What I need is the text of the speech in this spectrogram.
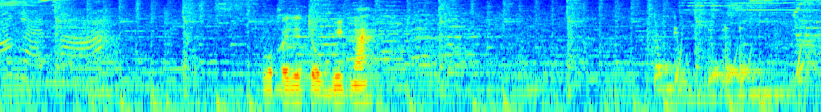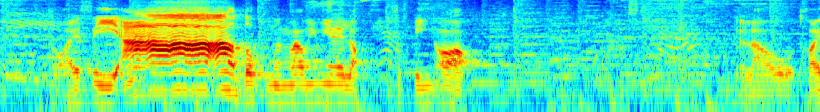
พ วกก็จะจบวิกนะ ถอยสี่อ้าวอ้าวตกเมืองเราไม่มีอะไรหรอก สปริงออก เดี๋ยวเราถอย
